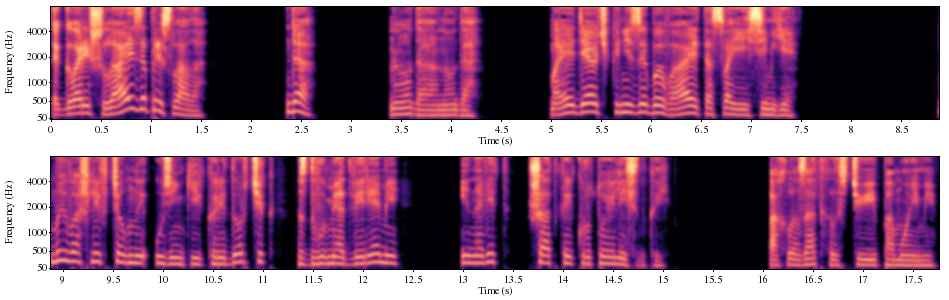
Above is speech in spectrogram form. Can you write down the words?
«Так говоришь, Лайза прислала?» «Да». «Ну да, ну да. Моя девочка не забывает о своей семье». Мы вошли в темный узенький коридорчик с двумя дверями и на вид шаткой крутой лесенкой. Пахло затхлостью и помоями.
